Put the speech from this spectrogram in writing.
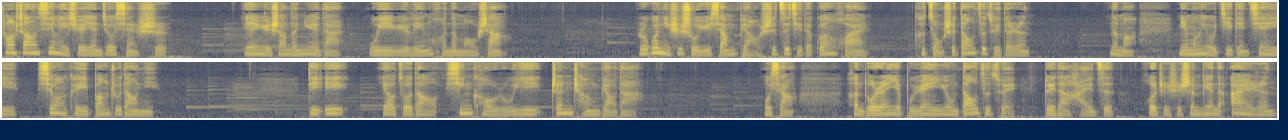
创伤心理学研究显示，言语上的虐待无异于灵魂的谋杀。如果你是属于想表示自己的关怀，可总是刀子嘴的人，那么柠檬有几点建议，希望可以帮助到你。第一，要做到心口如一，真诚表达。我想，很多人也不愿意用刀子嘴对待孩子，或者是身边的爱人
